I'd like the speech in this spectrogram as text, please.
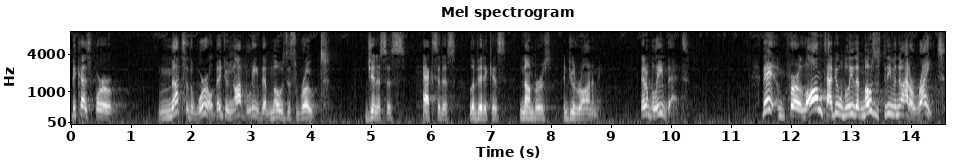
Because for much of the world, they do not believe that Moses wrote Genesis, Exodus, Leviticus, Numbers, and Deuteronomy. They don't believe that. They, for a long time, people believed that Moses didn't even know how to write.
